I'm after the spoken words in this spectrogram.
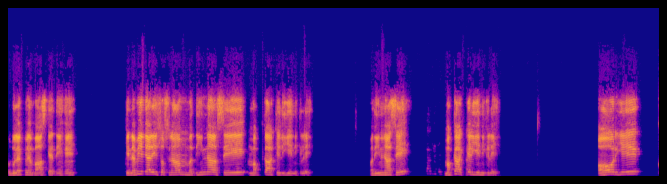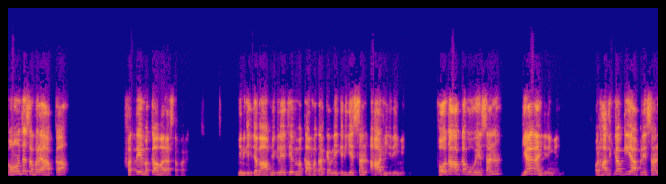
عبداللہ ابن عباس کہتے ہیں کہ نبی علیہ السلام مدینہ سے مکہ کے لیے نکلے۔ مدینہ سے مکہ کے لیے نکلے۔ اور یہ کون سا سفر ہے آپ کا؟ فتح مکہ والا سفر۔ یعنی کہ جب آپ نکلے تھے مکہ فتح کرنے کے لیے سن آٹھ ہجری میں، فوت آپ کب ہوئے سن گیارہ ہجری میں؟ اور حج کب کیا آپ نے سن؟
